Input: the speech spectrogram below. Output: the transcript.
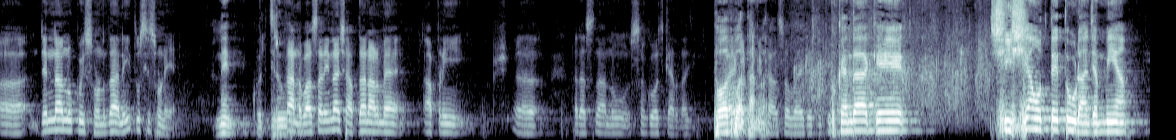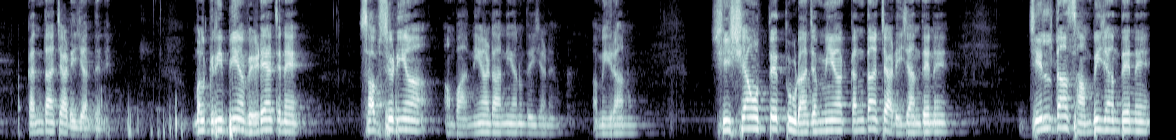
ਅਹ, ਜਿਨ੍ਹਾਂ ਨੂੰ ਕੋਈ ਸੁਣਦਾ ਨਹੀਂ ਤੁਸੀਂ ਸੁਣਿਆ। ਨਹੀਂ ਨਹੀਂ ਜ਼ਰੂਰ। ਧੰਨਵਾਦ ਸਰ। ਇਹਨਾਂ ਸ਼ਬਦਾਂ ਨਾਲ ਮੈਂ ਆਪਣੀ ਰਚਨਾ ਨੂੰ ਸੰਕੋਚ ਕਰਦਾ ਜੀ। ਬਹੁਤ ਬਹੁਤ ਧੰਨਵਾਦ। ਉਹ ਕਹਿੰਦਾ ਕਿ ਸ਼ੀਸ਼ਿਆਂ ਉੱਤੇ ਧੂੜਾਂ ਜੰਮੀਆਂ ਕੰਧਾਂ ਝਾੜੀ ਜਾਂਦੇ ਨੇ। ਮਲ ਗਰੀਬੀਆਂ ਵਿਹੜਿਆਂ 'ਚ ਨੇ ਸਬਸਿਡੀਆਂ ਅੰਬਾਨੀਆਂ ਡਾਨੀਆਂ ਨੂੰ ਦੇਈ ਜਾਣੇ ਅਮੀਰਾਂ ਨੂੰ। ਸ਼ੀਸ਼ਿਆਂ ਉੱਤੇ ਧੂੜਾਂ ਜੰਮੀਆਂ ਕੰਧਾਂ ਝਾੜੀ ਜਾਂਦੇ ਨੇ ਜਿਲਦਾਂ ਸਾਂਭੀ ਜਾਂਦੇ ਨੇ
